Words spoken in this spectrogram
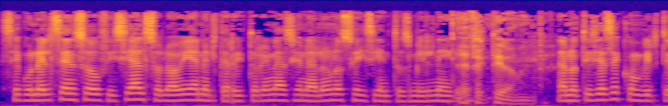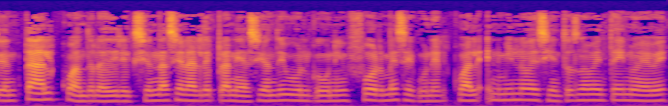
según el censo oficial, solo había en el territorio nacional unos 600.000 negros. Efectivamente. La noticia se convirtió en tal cuando la Dirección Nacional de Planeación divulgó un informe según el cual en 1999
